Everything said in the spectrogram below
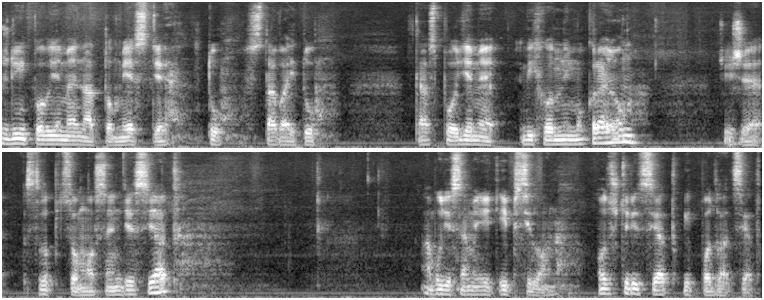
Vždy povieme na tom mieste tu, stavaj tu. Teraz pôjdeme východným okrajom, čiže slbcom 80 a bude sa meniť y od 40 po 20.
